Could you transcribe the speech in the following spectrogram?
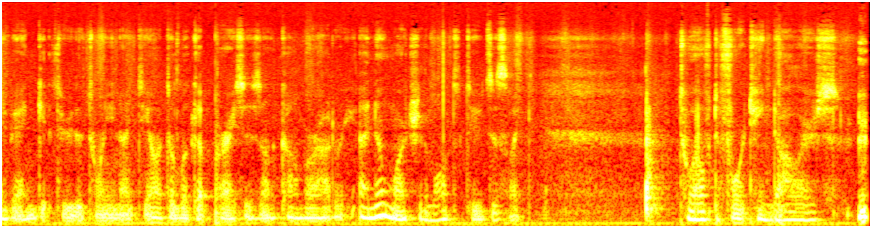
Maybe I can get through the 2019. I'll have to look up prices on Camaraderie. I know March of the Multitudes is like 12 to 14 dollars.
